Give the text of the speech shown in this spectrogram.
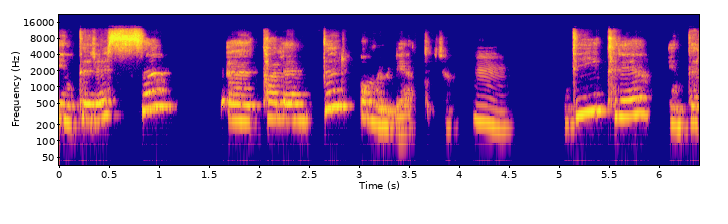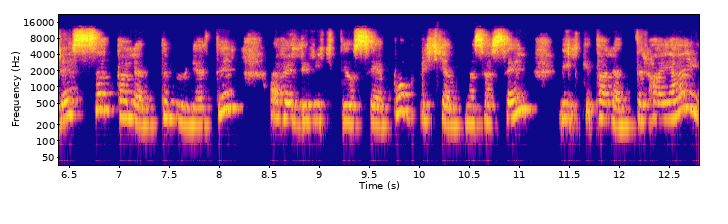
Interesse, eh, talenter og muligheter. Mm. De tre interesse, talenter, muligheter er veldig viktig å se på. Bli kjent med seg selv. Hvilke talenter har jeg?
